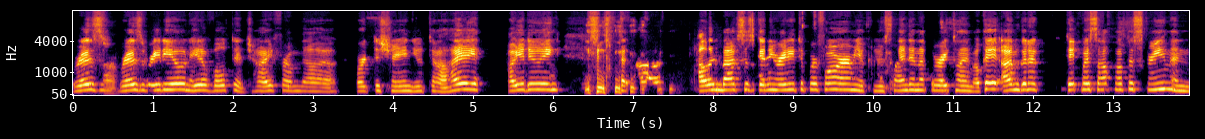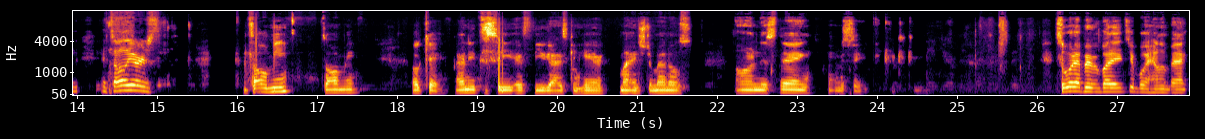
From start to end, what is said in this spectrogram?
Res Oh. Res Radio Native Voltage. Hi from the Fort Duchesne, Utah. Hi, how you doing? Uh, Helen Bax is getting ready to perform. You you signed in at the right time. Okay, I'm gonna take myself off the screen and it's all yours. It's all me. It's all me. Okay, I need to see if you guys can hear my instrumentals on this thing. Let me see. So what up, everybody? It's your boy Hellnback.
